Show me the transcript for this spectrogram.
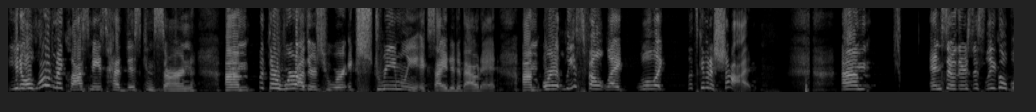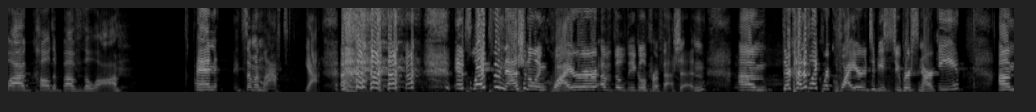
you know, a lot of my classmates had this concern, um, but there were others who were extremely excited about it, um, or at least felt like, well, like, let's give it a shot. Um, and so there's this legal blog called Above the Law. And someone laughed. Yeah. it's like the National Enquirer of the legal profession. Um, they're kind of like required to be super snarky. Um,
